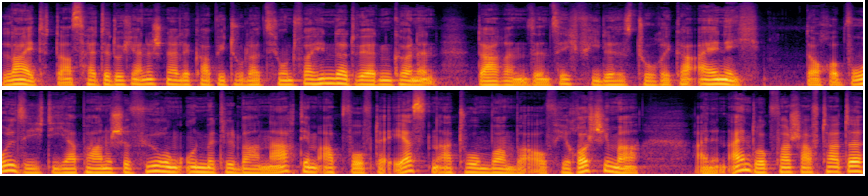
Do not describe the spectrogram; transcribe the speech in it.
Leid, das hätte durch eine schnelle Kapitulation verhindert werden können. Darin sind sich viele Historiker einig. Doch obwohl sich die japanische Führung unmittelbar nach dem Abwurf der ersten Atombombe auf Hiroshima einen Eindruck verschafft hatte,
